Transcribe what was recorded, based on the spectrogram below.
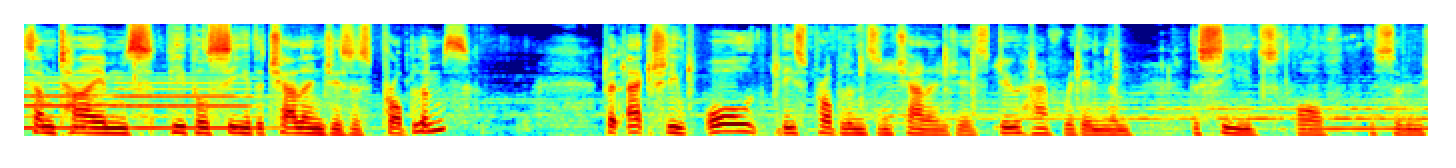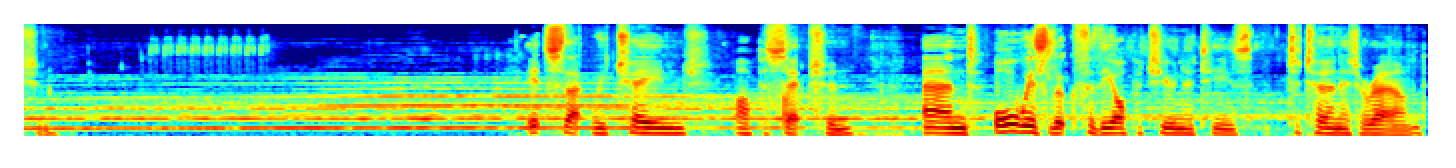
Sometimes people see the challenges as problems, but actually, all these problems and challenges do have within them the seeds of the solution. It's that we change our perception and always look for the opportunities to turn it around.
